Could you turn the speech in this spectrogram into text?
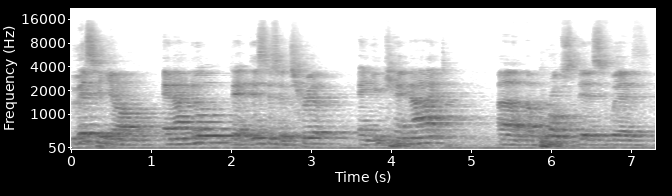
Listen, y'all, and I know that this is a trip, and you cannot uh, approach this with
